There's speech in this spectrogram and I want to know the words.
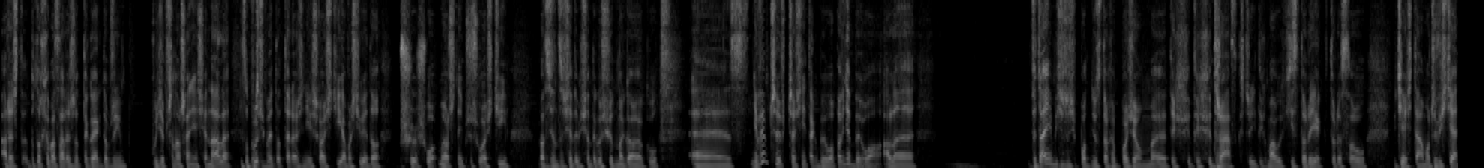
a reszta, bo to chyba zależy od tego, jak dobrze im pójdzie przenoszenie się. No ale Zobaczymy. wróćmy do teraźniejszości, a właściwie do przyszło, mrocznej przyszłości 2077 roku. E, nie wiem, czy wcześniej tak było, pewnie było, ale wydaje mi się, że się podniósł trochę poziom e, tych, tych drzask, czyli tych małych historyjek, które są gdzieś tam. Oczywiście e,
